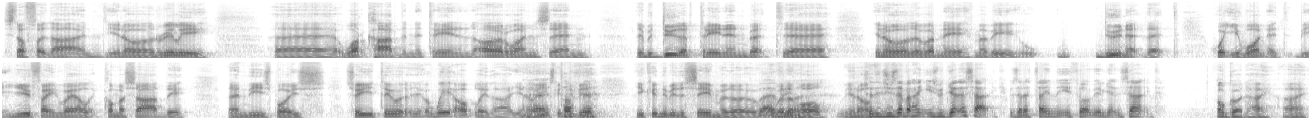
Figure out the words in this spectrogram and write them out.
stuff like that, and, you know, really uh, work hard in the training. The other ones, then they would do their training, but. Uh, you know, they weren't maybe doing it that what you wanted. But you knew fine well, come a Saturday, then these boys. So you do wait up like that, you know. Yeah, you it's couldn't tough, be. eh? You couldn't be the same with, uh, But with them all, you know. So did you ever think you would get the sack? Was there a time that you thought we were getting sacked? oh God, aye, aye,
